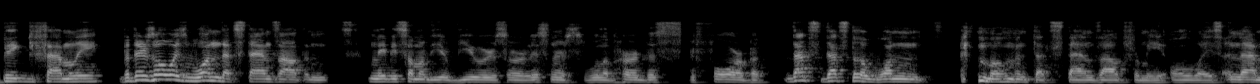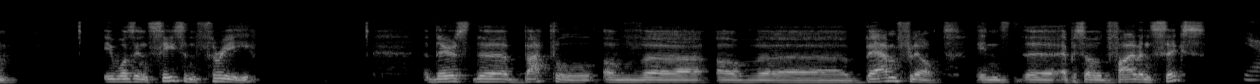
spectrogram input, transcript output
big family. But there's always one that stands out, and maybe some of your viewers or listeners will have heard this before. But that's that's the one moment that stands out for me always. And um, it was in season three. There's the battle of uh, of uh, Beamfleot in the episode five and six. Yeah.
